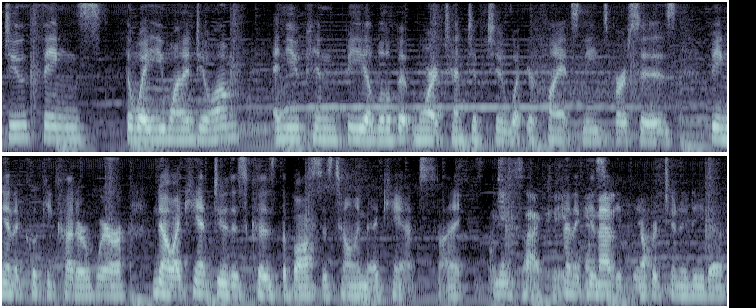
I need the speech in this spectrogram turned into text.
do things the way you want to do them and you can be a little bit more attentive to what your clients needs versus being in a cookie cutter where no i can't do this because the boss is telling me i can't I, exactly and it gives and me the opportunity to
